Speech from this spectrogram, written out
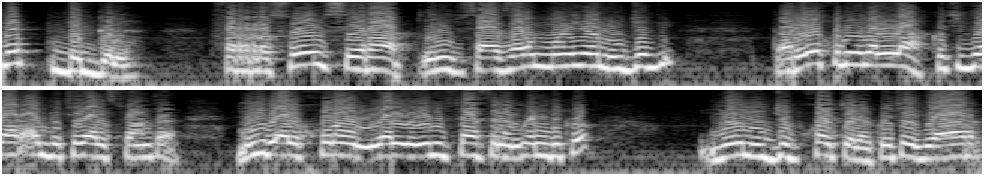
lépp dëgg la fa rasul sirat yonente bi saa sallam mooy yoon wu jub bi tariqun allah ku ci jaar àgg ci yàlla subhanahu taala lii di alquran yàlla yonente bi saa sallam andi ko yoon wu jub xocc la ku ci jaar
